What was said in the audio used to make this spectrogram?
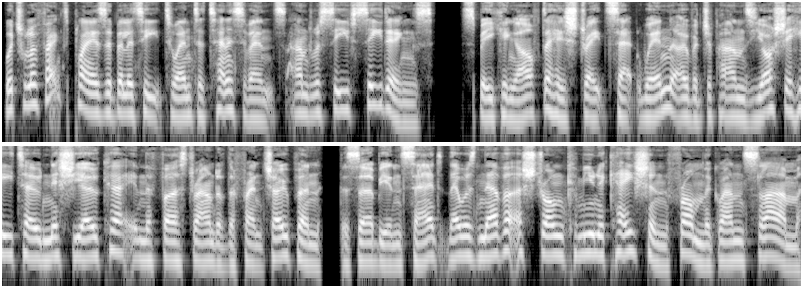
which will affect players' ability to enter tennis events and receive seedings. Speaking after his straight set win over Japan's Yoshihito Nishioka in the first round of the French Open, the Serbian said there was never a strong communication from the Grand Slam.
